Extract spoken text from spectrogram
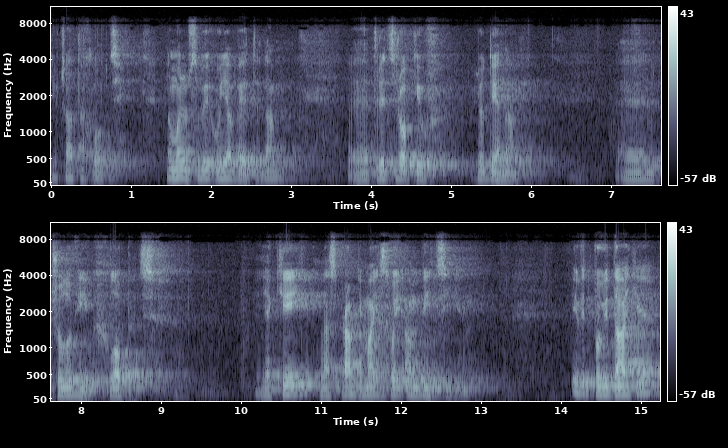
Дівчата, хлопці. Ну, можемо собі уявити, да? Е, 30 років людина, е, чоловік, хлопець, який насправді має свої амбіції. І відповідає,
